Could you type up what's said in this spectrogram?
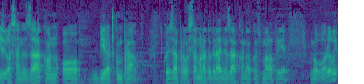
izglasan zakon o biračkom pravu, koji je zapravo samo nadogradnja zakona o kojem smo malo prije govorili.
